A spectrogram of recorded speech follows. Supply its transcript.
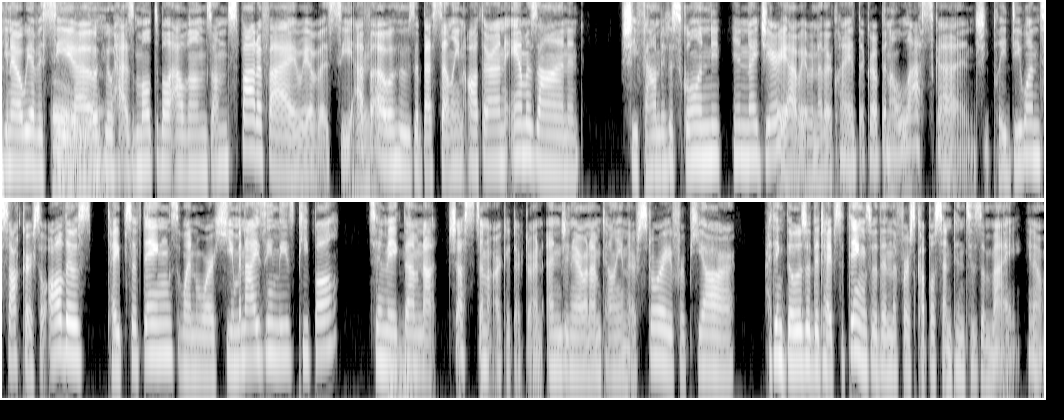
You know, we have a CEO Oh, yeah. who has multiple albums on Spotify. We have a CFO who's a best-selling author on Amazon and she founded a school in in Nigeria. We have another client that grew up in Alaska and she played D1 soccer. So all those types of things when we're humanizing these people to make Mhm. them not just an architect or an engineer when I'm telling their story for PR. I think those are the types of things within the first couple sentences of my, you know,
